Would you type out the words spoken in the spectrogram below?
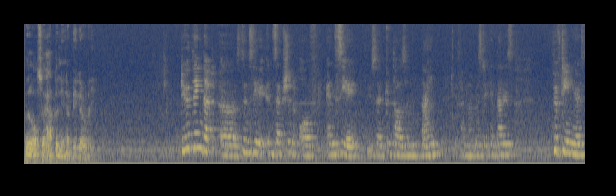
will also happen in a bigger way. Do you think that uh, since the inception of NCA, you said 2009, if I'm not mistaken, that is 15 years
